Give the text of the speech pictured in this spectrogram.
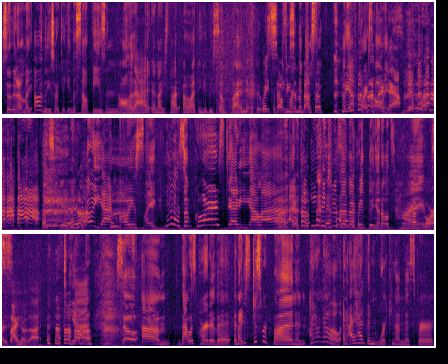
So then I'm like, oh, then you start taking the selfies and all of that, and I just thought, oh, I think it'd be so fun if it was Wait, something selfies more in the bathtub? Oh yeah, of course, always. That's good. Oh yeah, I'm always like, yes, of course, Daniela. I'm taking pictures of everything at all times. Of course, I know that. yeah. So um, that was part of it, and I just just for fun, and I don't know. And I had been working on this for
